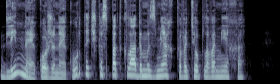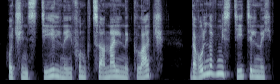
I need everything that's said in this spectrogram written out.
длинная кожаная курточка с подкладом из мягкого теплого меха, очень стильный и функциональный клатч, довольно вместительный,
